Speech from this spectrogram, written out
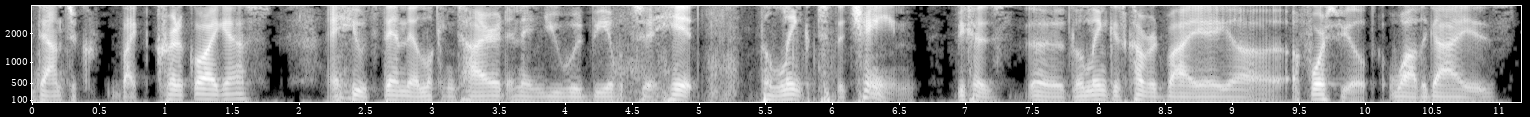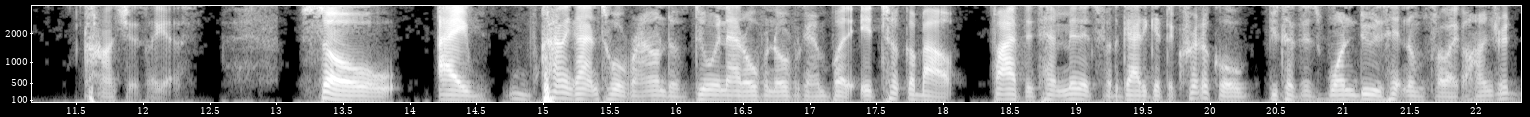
down to like critical, I guess, and he would stand there looking tired, and then you would be able to hit the link to the chain because the the link is covered by a uh, a force field while the guy is conscious, I guess. So I kind of got into a round of doing that over and over again, but it took about five to ten minutes for the guy to get to critical because this one dude is hitting him for like a hundred,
